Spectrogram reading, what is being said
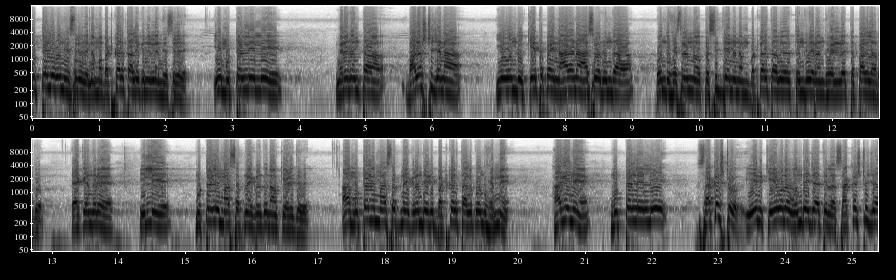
ಮುಟ್ಟಳ್ಳಿಗೆ ಒಂದು ಹೆಸರಿದೆ, ನಮ್ಮ ಭಟ್ಕಳ ತಾಲೂಕಿನಲ್ಲಿ ಒಂದು ಹೆಸರಿದೆ. ಈ ಮುಟ್ಟಳ್ಳಿಯಲ್ಲಿ ಮೆರೆದಂಥ ಭಾಳಷ್ಟು ಜನ ಈ ಒಂದು ಕೇತಪಾಯಿ ನಾರಾಯಣ ಆಶ್ರಯದಿಂದ ಒಂದು ಹೆಸರನ್ನು, ಪ್ರಸಿದ್ಧಿಯನ್ನು ನಮ್ಮ ಭಟ್ಕಳ ತಾಲೂಕು ತಂದಿದ್ದಾರೆ ಅಂತ ಹೇಳಿ ತಪ್ಪಾಗಲಾರದು. ಯಾಕೆಂದರೆ ಇಲ್ಲಿ ಮುಟ್ಟಳ್ಳಿ ನಾಯಕರು ಅಂತ ನಾವು ಕೇಳಿದ್ದೇವೆ. ಆ ಮುಟ್ಟಳ್ಳಿ ಮಾಸ್ತಪ್ಪ ನಾಯಕರು ಅಂದ್ರೆ ಇಡೀ ಭಟ್ಕಳ ತಾಲೂಕು ಒಂದು ಹೆಮ್ಮೆ. ಹಾಗೆಯೇ ಮುಟ್ಟಳ್ಳಿಯಲ್ಲಿ ಸಾಕಷ್ಟು ಏನು ಕೇವಲ ಒಂದೇ ಜಾತಿ ಇಲ್ಲ, ಸಾಕಷ್ಟು ಜ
